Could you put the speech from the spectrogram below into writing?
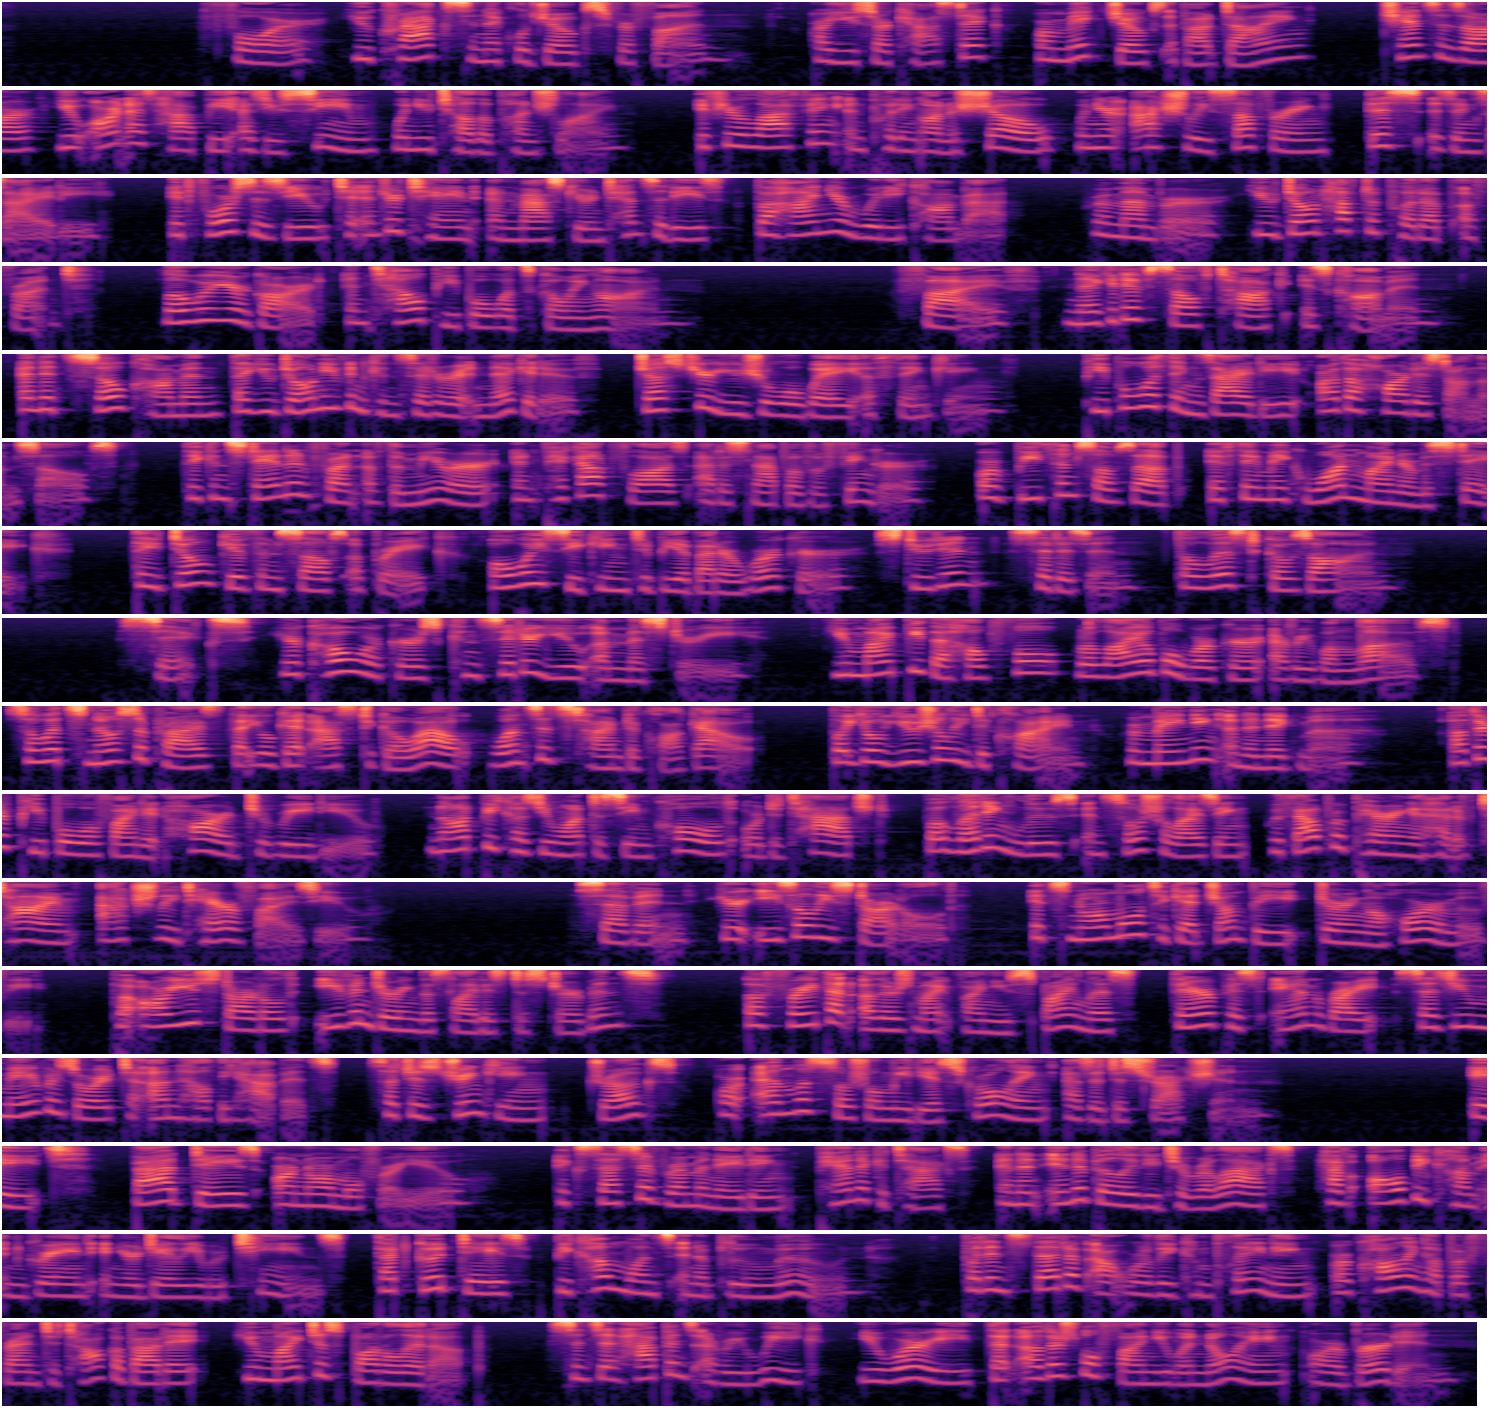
4. You crack cynical jokes for fun. Are you sarcastic or make jokes about dying? Chances are you aren't as happy as you seem when you tell the punchline. If you're laughing and putting on a show when you're actually suffering, this is anxiety. It forces you to entertain and mask your intensities behind your witty combat. Remember, you don't have to put up a front. Lower your guard and tell people what's going on. 5. Negative self talk is common. And it's so common that you don't even consider it negative just your usual way of thinking. People with anxiety are the hardest on themselves. They can stand in front of the mirror and pick out flaws at a snap of a finger, or beat themselves up if they make one minor mistake. They don't give themselves a break, always seeking to be a better worker, student, citizen. The list goes on. 6. Your coworkers consider you a mystery. You might be the helpful, reliable worker everyone loves, so it's no surprise that you'll get asked to go out once it's time to clock out. But you'll usually decline, remaining an enigma. Other people will find it hard to read you, not because you want to seem cold or detached, but letting loose and socializing without preparing ahead of time actually terrifies you. 7. You're easily startled. It's normal to get jumpy during a horror movie, but are you startled even during the slightest disturbance? Afraid that others might find you spineless, therapist Anne Wright says you may resort to unhealthy habits, such as drinking, drugs, or endless social media scrolling as a distraction. 8. Bad days are normal for you. Excessive ruminating, panic attacks, and an inability to relax have all become ingrained in your daily routines, that good days become once in a blue moon. But instead of outwardly complaining or calling up a friend to talk about it, you might just bottle it up, since it happens every week, you worry that others will find you annoying or a burden.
